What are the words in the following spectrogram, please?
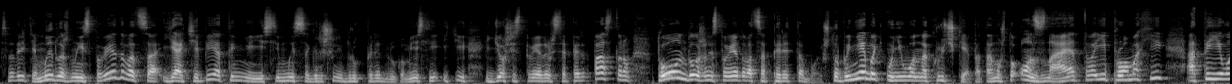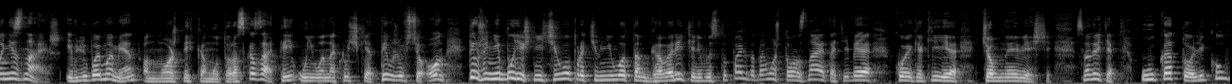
Смотрите, мы должны исповедоваться, я тебе, а ты мне, если мы согрешили друг перед другом. Если идешь исповедуешься перед пастором, то он должен исповедоваться перед тобой, чтобы не быть у него на крючке, потому что он знает твои промахи, а ты его не знаешь. И в любой момент он может их кому-то рассказать. Ты у него на крючке, ты уже все, он, ты уже не будешь ничего против него там говорить или выступать, потому что он знает о тебе кое-какие темные вещи. Смотрите, у католиков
